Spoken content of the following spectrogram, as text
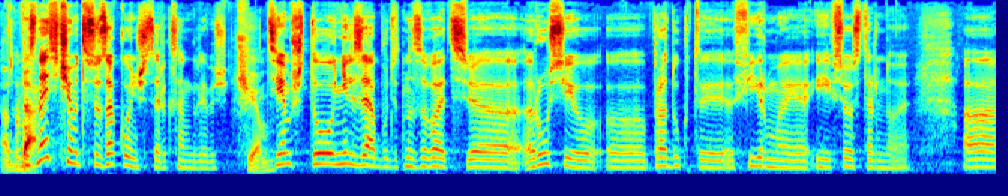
Вы да. знаете, чем это все закончится, Александр Глебович? Чем? Тем, что нельзя будет называть э, Русью э, продукты, фирмы и все остальное. Э,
